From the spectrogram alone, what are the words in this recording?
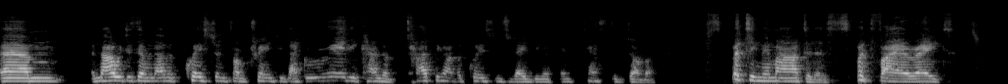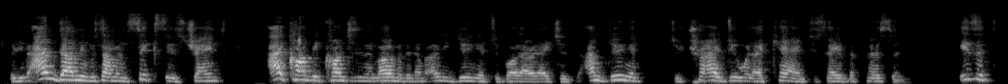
Um, and now we just have another question from Trent. He's like really kind of typing out the questions today, doing a fantastic job spitting them out at a spitfire rate. But if I'm davening for someone six, says Trent, I can't be conscious in the moment that I'm only doing it to build our relations. I'm doing it to try to do what I can to save the person. Is it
